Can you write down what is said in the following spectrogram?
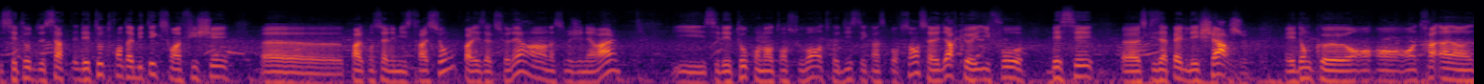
ces taux de, les taux de rentabilité qui sont affichés par le conseil d'administration, par les actionnaires hein, en assemblée générale, c'est des taux qu'on entend souvent entre 10 et 15% Ça veut dire qu'il faut baisser euh, ce qu'ils appellent les charges. Et donc, euh, en, en- en tra-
